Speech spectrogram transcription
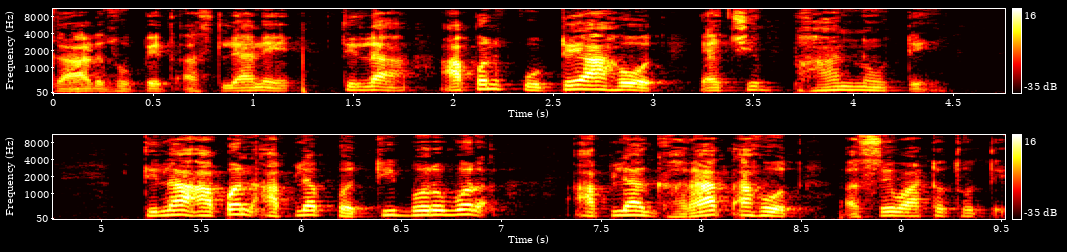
गाढ झोपेत असल्याने तिला आपण कुठे आहोत याचे भान नव्हते. तिला आपण आपल्या पतीबरोबर आपल्या घरात आहोत असे वाटत होते.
